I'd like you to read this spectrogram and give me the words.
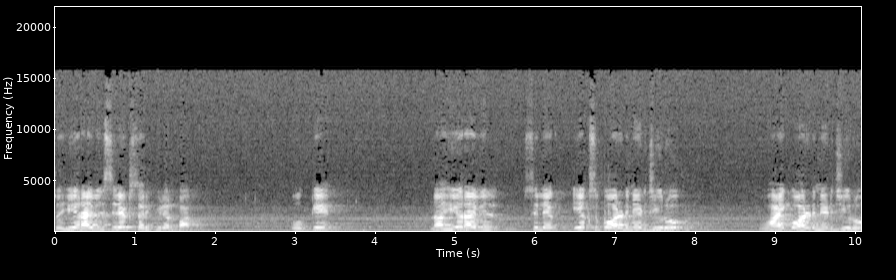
so here I will select circular path okay now here I will select x coordinate 0 y coordinate 0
